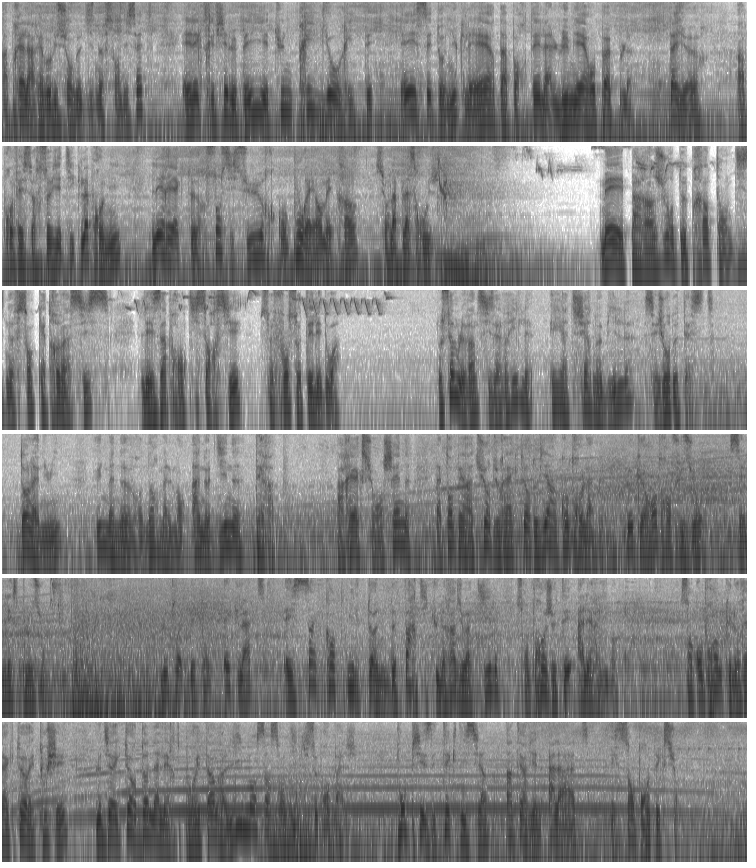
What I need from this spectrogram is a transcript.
Après la révolution de 1917, électrifier le pays est une priorité. Et c'est au nucléaire d'apporter la lumière au peuple. D'ailleurs, un professeur soviétique l'a promis, les réacteurs sont si sûrs qu'on pourrait en mettre un sur la place rouge. Mais par un jour de printemps 1986, les apprentis sorciers se font sauter les doigts. Nous sommes le 26 avril et à Tchernobyl, c'est jour de test. Dans la nuit, une manœuvre normalement anodine dérape. Par réaction en chaîne, la température du réacteur devient incontrôlable. Le cœur entre en fusion, c'est l'explosion. Le toit de béton éclate et 50 000 tonnes de particules radioactives sont projetées à l'air libre. Sans comprendre que le réacteur est touché, le directeur donne l'alerte pour éteindre l'immense incendie qui se propage. Pompiers et techniciens interviennent à la hâte et sans protection.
